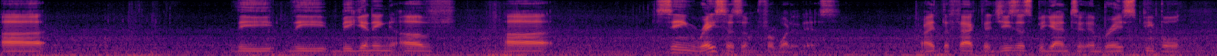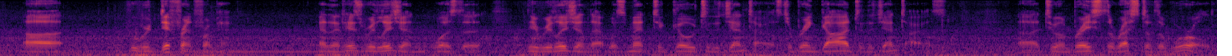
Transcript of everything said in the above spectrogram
uh, the the beginning of uh, seeing racism for what it is, right? The fact that Jesus began to embrace people uh, who were different from him, and that his religion was the the religion that was meant to go to the Gentiles, to bring God to the Gentiles, uh, to embrace the rest of the world,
